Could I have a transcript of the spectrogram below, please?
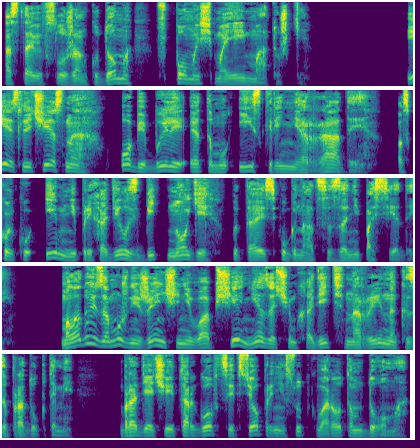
оставив служанку дома в помощь моей матушке. Если честно, обе были этому искренне рады, поскольку им не приходилось бить ноги, пытаясь угнаться за непоседой. Молодой замужней женщине вообще незачем ходить на рынок за продуктами. Бродячие торговцы все принесут к воротам дома.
